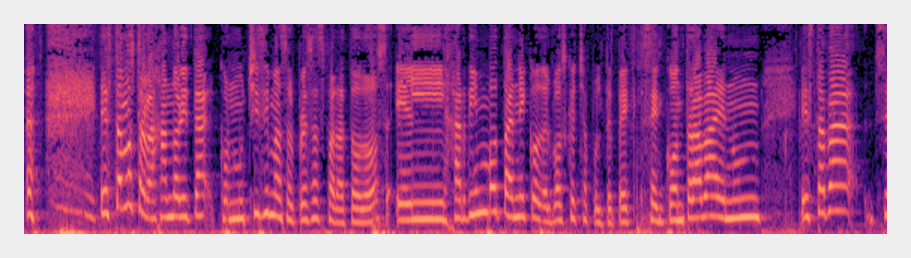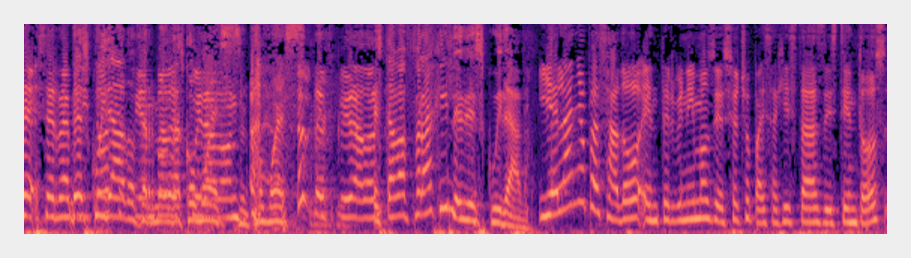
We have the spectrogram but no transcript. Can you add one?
Estamos trabajando ahorita con muchísimas sorpresas para todos. El Jardín Botánico del Bosque Chapultepec se encontraba en un... Estaba... Se, se Descuidado, Fernanda, ¿cómo descuidadón. es? ¿Cómo es? Descuidado. Estaba frágil y descuidado. Y el año pasado intervinimos 18 paisajistas distintos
